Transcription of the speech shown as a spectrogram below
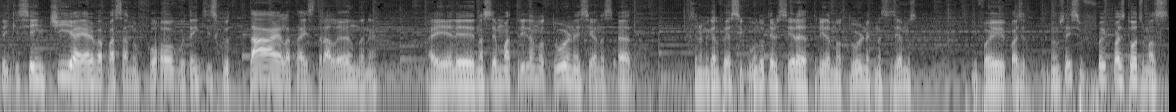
tem que sentir a erva passar no fogo, tem que escutar ela tá estralando, né? Aí ele, nós fizemos uma trilha noturna esse ano, uh, se não me engano foi a segunda ou terceira trilha noturna que nós fizemos e foi quase, não sei se foi quase todos, mas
